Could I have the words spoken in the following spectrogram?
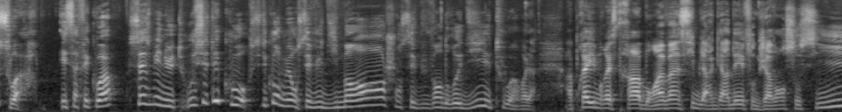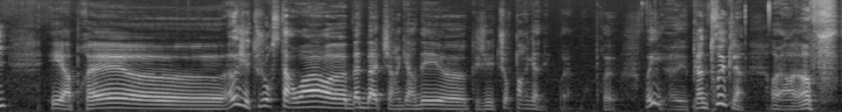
soir. Et ça fait quoi? 16 minutes. Oui, c'était court, c'était court, mais on s'est vu dimanche, on s'est vu vendredi et tout. hein, voilà. Après, il me restera bon Invincible à regarder. Il faut que j'avance aussi. Et après, ah oui, j'ai toujours Star Wars Bad Batch à regarder que j'ai toujours pas regardé. Voilà. Oui, plein de trucs là. Pff,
